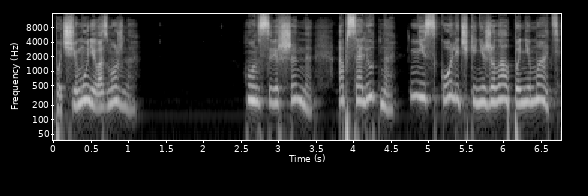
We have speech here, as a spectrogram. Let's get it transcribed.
«Почему невозможно?» Он совершенно, абсолютно, нисколечки не желал понимать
